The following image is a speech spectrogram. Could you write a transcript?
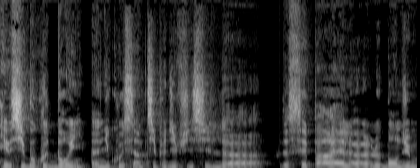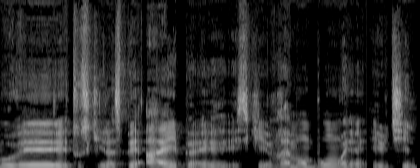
Il y a aussi beaucoup de bruit. du coup, c'est un petit peu difficile de, séparer le, bon du mauvais et tout ce qui est l'aspect hype et, ce qui est vraiment bon et, utile.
